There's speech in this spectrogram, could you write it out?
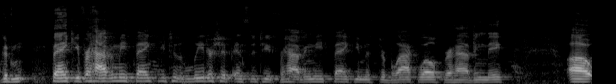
Good. Thank you for having me. Thank you to the Leadership Institute for having me. Thank you, Mr. Blackwell, for having me. Uh,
